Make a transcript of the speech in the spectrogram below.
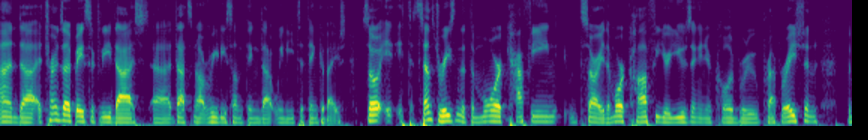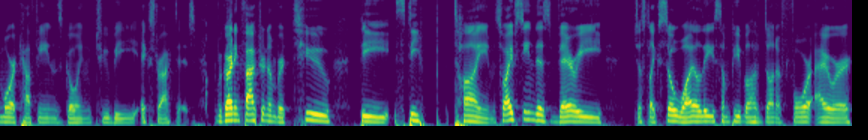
and uh, it turns out basically that uh, that's not really something that we need to think about. So it, it, stands to reason that the more caffeine, sorry, the more coffee you're using in your cold brew preparation, the more caffeine is going to be extracted. Regarding factor number two, the steep time. So I've seen this very just like so wildly. Some people have done a four hour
